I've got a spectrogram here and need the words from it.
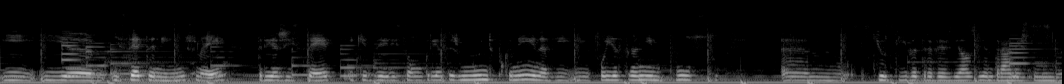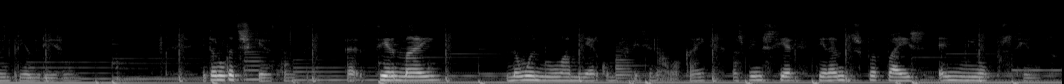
e, e, uh, e sete aninhos, não é? Três e sete, e quer dizer, e são crianças muito pequeninas e, e foi esse grande impulso um, que eu tive através deles de entrar neste mundo do empreendedorismo. Então nunca se esqueçam, uh, ser mãe não anula a mulher como profissional, ok? Nós podemos ser, ter ambos os papéis a mil por cento.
